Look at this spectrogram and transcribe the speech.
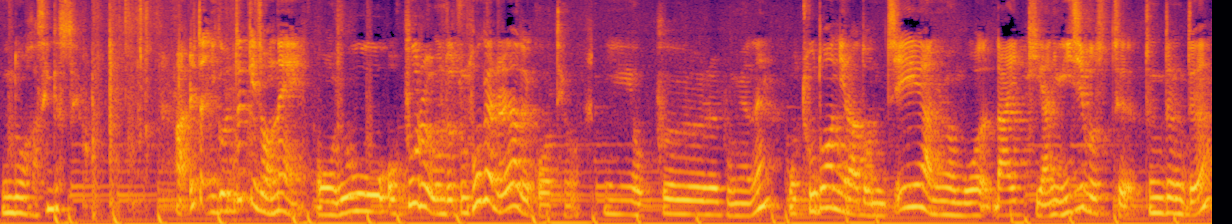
운동화가 생겼어요. 아 일단 이걸 뜯기 전에 어, 요 어플을 먼저 좀 소개를 해야 될 것 같아요. 이 어플을 보면은 뭐 조던이라든지 아니면 뭐 나이키 아니면 이지부스트 등등등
